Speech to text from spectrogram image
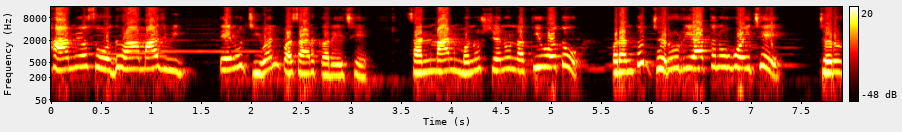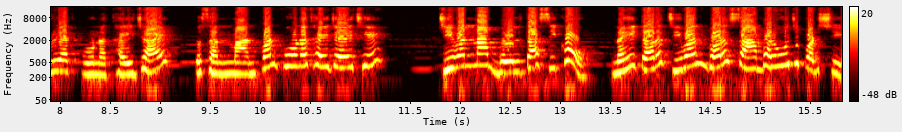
ખામીઓ શોધવામાં જ તેનું જીવન પસાર કરે છે. સન્માન મનુષ્યનું નથી હોતું, પરંતુ જરૂરિયાતનું હોય છે. જરૂરિયાત પૂર્ણ થઈ જાય તો સન્માન પણ પૂર્ણ થઈ જાય છે. જીવનમાં બોલતા શીખો, નહીતર જીવનભર સાંભળવું જ પડશે.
